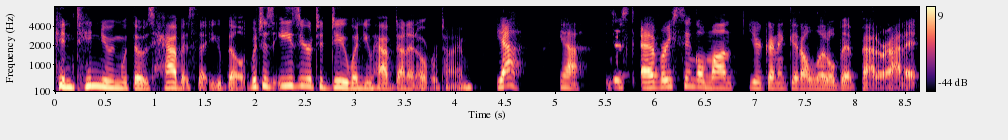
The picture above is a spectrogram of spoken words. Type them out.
continuing with those habits that you build, which is easier to do when you have done it over time. Yeah. Yeah just every single month you're going to get a little bit better at it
